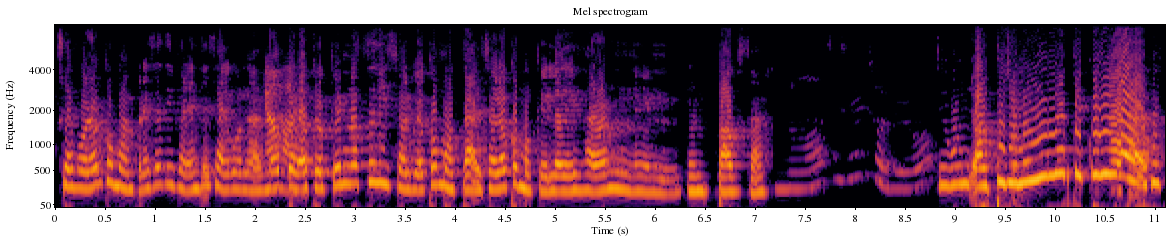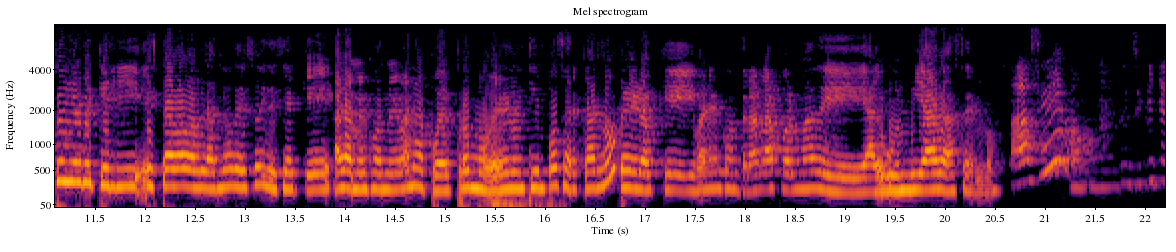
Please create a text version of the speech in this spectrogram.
se fueron como empresas diferentes algunas, ¿no? Pero creo que no se disolvió como tal, solo como que lo dejaron en, en pausa. No, sí se disolvió. Según, ay, pues yo leí un artículo ah, justo ayer de Kelly estaba hablando de eso y decía que a lo mejor no iban a poder promover en un tiempo cercano, pero que iban a encontrar la forma de algún día hacerlo. Ah, sí pensé que ya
